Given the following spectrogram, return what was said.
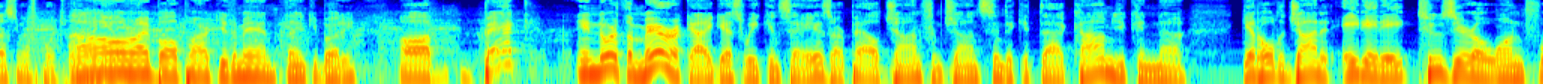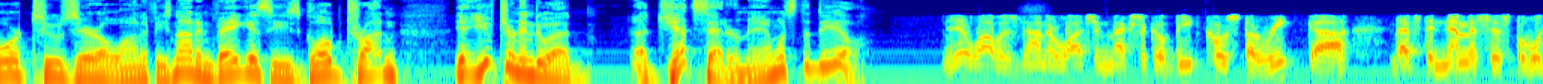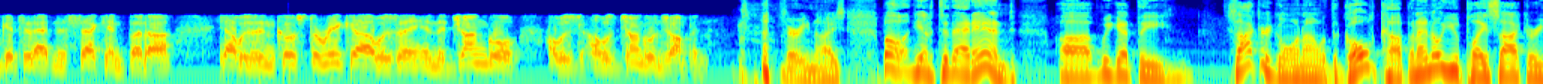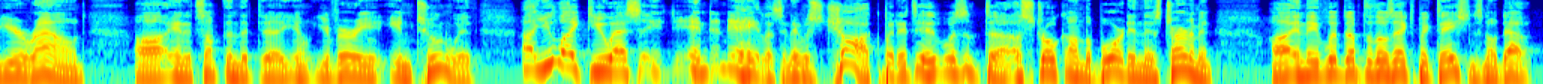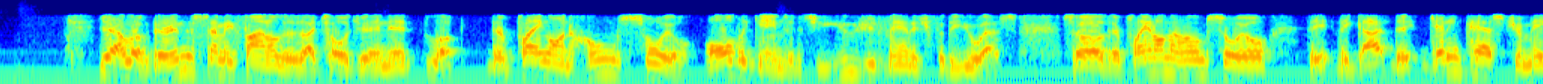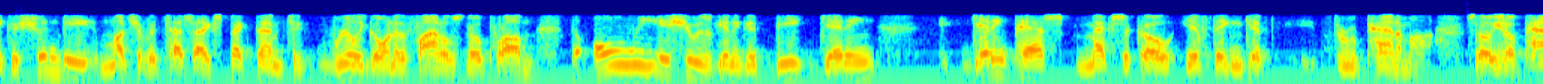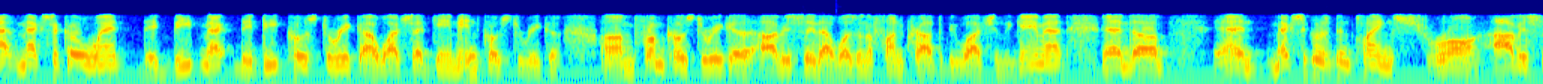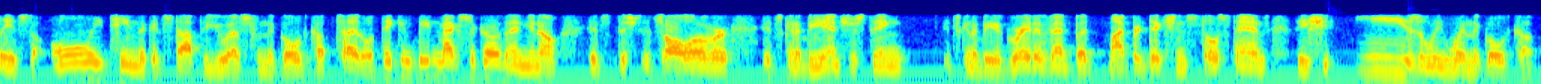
Listening Sports Radio. All right, ballpark, you're the man. Thank you, buddy. Uh, back in North America, I guess we can say, is our pal John from johnsyndicate.com. You can uh, get hold of John at 888-201-4201. If he's not in Vegas, he's globe trotting. Yeah, you've turned into a, a jet setter, man. What's the deal? Yeah, well, I was down there watching Mexico beat Costa Rica. That's the nemesis, but we'll get to that in a second. But uh, yeah, I was in Costa Rica. I was uh, in the jungle. I was I was jungle jumping. Very nice. Well, you know, to that end, uh, we got the soccer going on with the Gold Cup, and I know you play soccer year round, uh, and it's something that uh, you know you're very in tune with. Uh, you liked U.S. and, and, hey, listen, it was chalk, but it, it wasn't uh, a stroke on the board in this tournament, uh, and they've lived up to those expectations, no doubt. Yeah, look, they're in the semifinals, as I told you, and it look they're playing on home soil all the games, and it's a huge advantage for the U.S. So they're playing on the home soil. They they got the getting past Jamaica shouldn't be much of a test. I expect them to really go into the finals, no problem. The only issue is going to be getting getting past Mexico if they can get through Panama. So you know, Pat, Mexico went. They beat they beat Costa Rica. I watched that game in Costa Rica um, from Costa Rica. Obviously, that wasn't a fun crowd to be watching the game at, and. Uh, and Mexico has been playing strong. Obviously, it's the only team that could stop the U.S. from the Gold Cup title. If they can beat Mexico, then you know it's the, it's all over. It's going to be interesting. It's going to be a great event, but my prediction still stands. They should easily win the Gold Cup.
